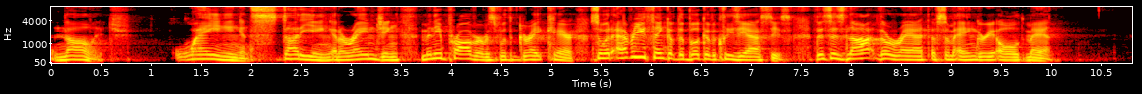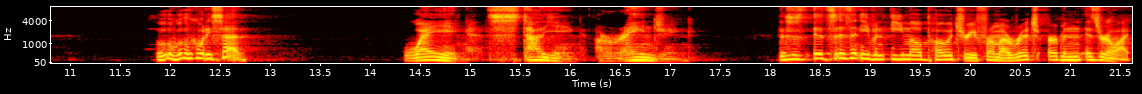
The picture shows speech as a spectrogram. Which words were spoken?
knowledge. Weighing and studying and arranging many proverbs with great care. So, whatever you think of the book of Ecclesiastes, this is not the rant of some angry old man. Look what he said weighing, studying, arranging. This, is, this isn't even emo poetry from a rich urban Israelite.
